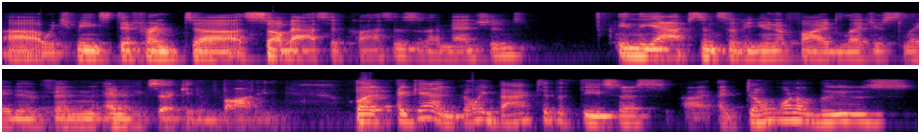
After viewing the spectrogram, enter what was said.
uh, which means different uh, sub asset classes, as I mentioned, in the absence of a unified legislative and, and an executive body. But again, going back to the thesis, I, I don't want to lose.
